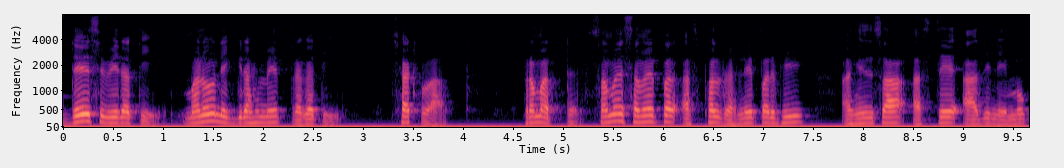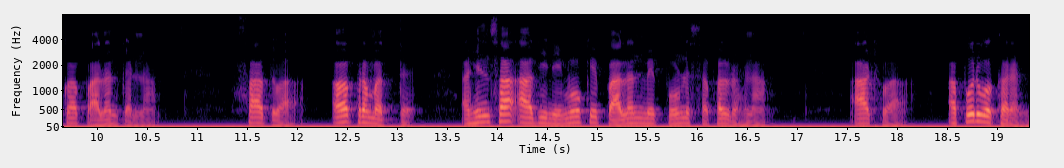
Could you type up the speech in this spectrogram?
देश विरति मनोनिग्रह में प्रगति। छठवा, प्रमत्त समय समय पर असफल रहने पर भी अहिंसा, अस्ते आदि नियमों का पालन करना। सातवा, अप्रमत्त, अहिंसा आदि नियमों के पालन में पूर्ण सफल रहना। आठवां अपूर्वकरण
